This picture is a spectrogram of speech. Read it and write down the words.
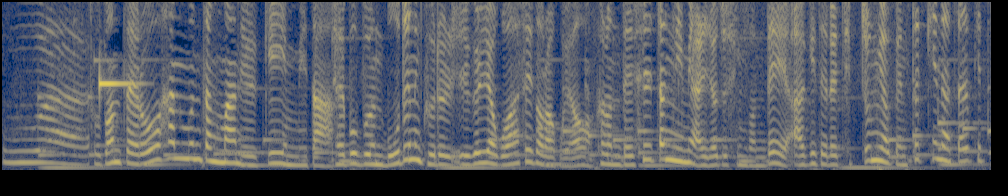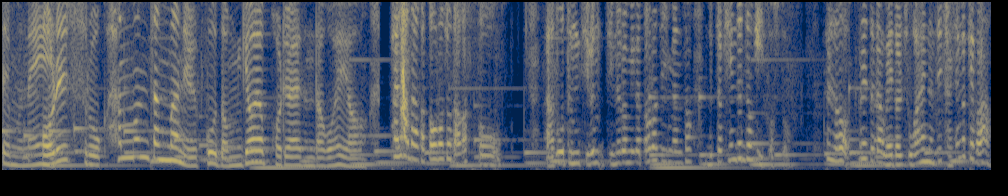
우와. 두 번째로 한 문장만 읽기입니다. 대부분 모든 글을 읽으려고 하시더라고요. 그런데 실장님이 알려주신 건데 아기들의 집중력은 특히나 짧기 때문에 어릴수록 한 문장만 읽고 넘겨버려야 된다고 해요. 팔라나가 떨어져 나갔어. 나도 등 지름, 지느러미가 떨어지면서 무척 힘든 적이 있었어. 플러, 프레드가 왜 널 좋아했는지 잘 생각해봐.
